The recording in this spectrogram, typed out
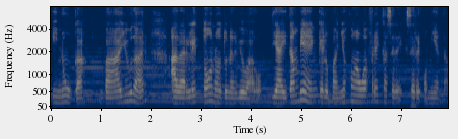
y nuca va a ayudar a darle tono a tu nervio vago. De ahí también que los baños con agua fresca se, recomiendan.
